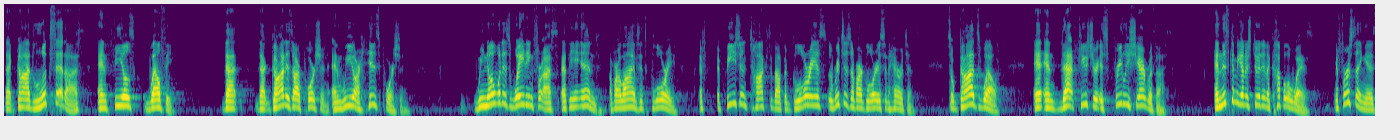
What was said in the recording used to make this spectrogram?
that God looks at us and feels wealthy, that, that God is our portion and we are His portion. We know what is waiting for us at the end of our lives it's glory. Ephesians talks about the glorious, the riches of our glorious inheritance. So God's wealth and, and that future is freely shared with us. And this can be understood in a couple of ways. The first thing is,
